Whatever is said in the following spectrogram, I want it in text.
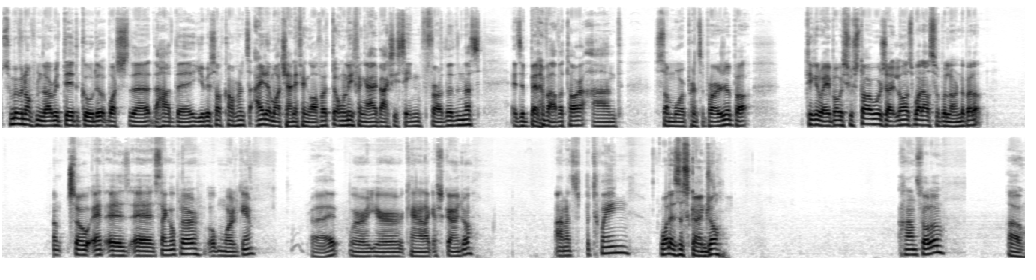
So moving on from there, we did go to watch the they had the Ubisoft conference. I didn't watch anything of it. The only thing I've actually seen further than this is a bit of Avatar and some more Prince of Persia. But take it away, Bobby. So Star Wars Outlaws. What else have we learned about it? Um, so it is a single player open world game. Right. where you're kind of like a scoundrel, and it's between What is a scoundrel? Han Solo Oh,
